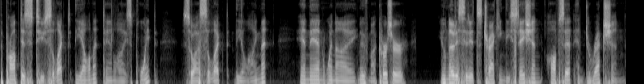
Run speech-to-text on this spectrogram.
The prompt is to select the element to analyze point. So I select the alignment. And then when I move my cursor, you'll notice that it's tracking the station, offset, and direction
